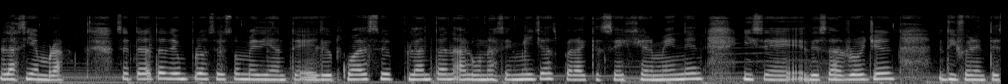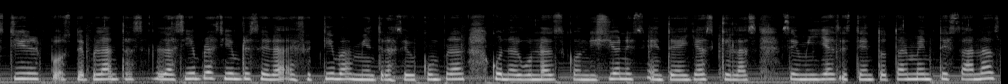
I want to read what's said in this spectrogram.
La siembra. Se trata de un proceso mediante el cual se plantan algunas semillas para que se germinen y se desarrollen diferentes tipos de plantas. La siembra siempre será efectiva mientras se cumplan con algunas condiciones, entre ellas que las semillas estén totalmente sanas,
